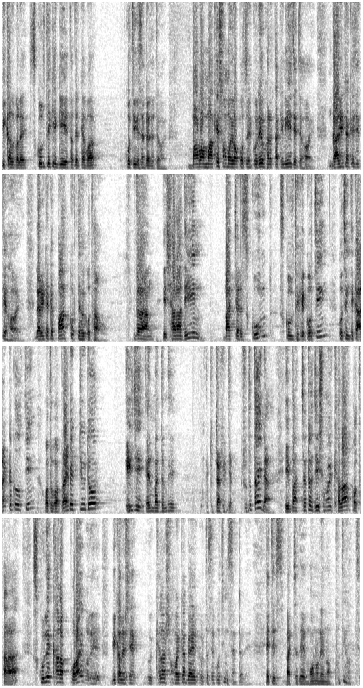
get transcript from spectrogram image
বিকালবেলায় স্কুল থেকে গিয়ে তাদেরকে আবার কোচিং সেন্টার যেতে হয়। বাবা মাকে সময় অপচয় করে ওখানে তাকে নিয়ে যেতে হয়, গাড়িটাকে যেতে হয়, গাড়িটাকে পার্ক করতে হয় কোথাও। সুতরাং এই সারাদিন বাচ্চার স্কুল স্কুল থেকে কোচিং কোচিং থেকে আরেকটা কোচিং অথবা প্রাইভেট টিউটর এই যে এর মাধ্যমে একটু ট্রাফিক জ্যাম শুধু তাই না এই বাচ্চাটা যে সময় খেলার কথা স্কুলে খারাপ পড়ায় বলে বিকালে সে ওই খেলার সময়টা ব্যয় করতেছে কোচিং সেন্টারে এতে বাচ্চাদের মননের ক্ষতি হচ্ছে।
